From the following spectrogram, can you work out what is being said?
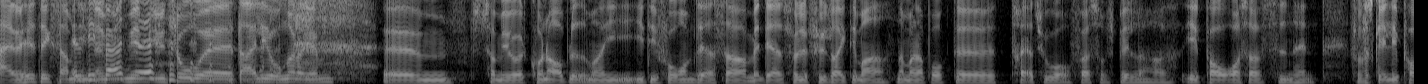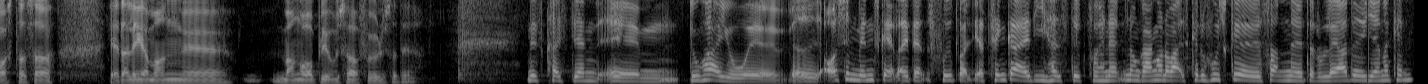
ej, jeg vil helst ikke sammenligne med mine, mine to øh, dejlige unger derhjemme. Øhm, som i øvrigt kun har oplevet mig i, i de forum der. Så, men det har selvfølgelig fyldt rigtig meget, når man har brugt øh, 23 år først som spiller, og et par år så sidenhen for forskellige poster. Så ja, der ligger mange, øh, mange oplevelser og følelser der. Niels Christian, øh, du har jo øh, været også en menneskealder i dansk fodbold. Jeg tænker, at I har stødt på hinanden nogle gange undervejs. Kan du huske, øh, sådan, øh, da du lærte Jan at kende?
